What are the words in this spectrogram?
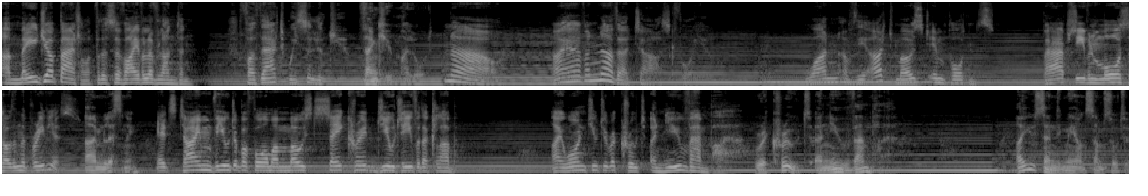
a major battle for the survival of London. For that, we salute you. Thank you, my lord. Now, I have another task for you. One of the utmost importance. Perhaps even more so than the previous. I'm listening. It's time for you to perform a most sacred duty for the club. I want you to recruit a new vampire. Recruit a new vampire. Are you sending me on some sort of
